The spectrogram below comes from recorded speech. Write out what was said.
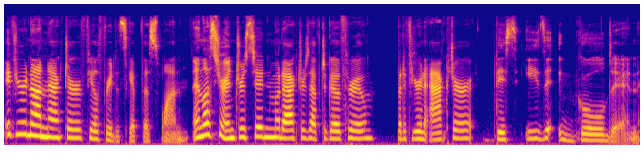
If you're not an actor, feel free to skip this one, unless you're interested in what actors have to go through. But if you're an actor, this is golden.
